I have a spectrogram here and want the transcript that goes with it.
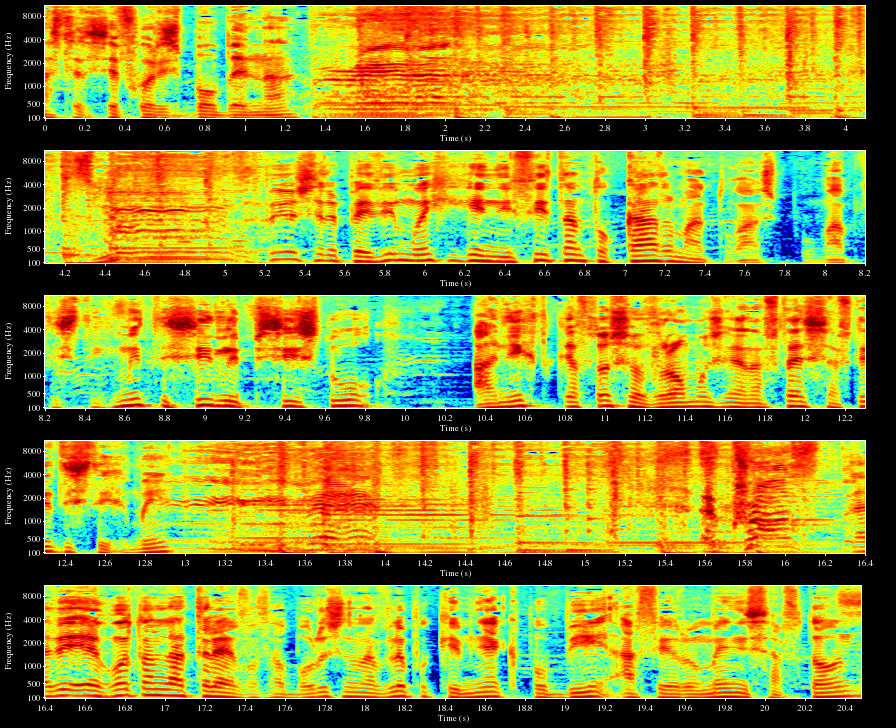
Masterchef χωρίς Μπόμπενα Ο οποίος ρε παιδί μου έχει γεννηθεί ήταν το κάρμα του ας πούμε. Από τη στιγμή της σύλληψής του ανοίχτηκε αυτός ο δρόμος για να φτάσει σε αυτή τη στιγμή. Δηλαδή εγώ τον λατρεύω Θα μπορούσα να βλέπω και μια εκπομπή αφιερωμένη σε αυτόν.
